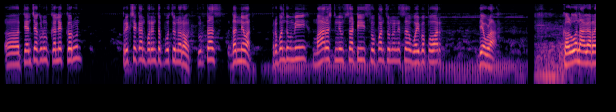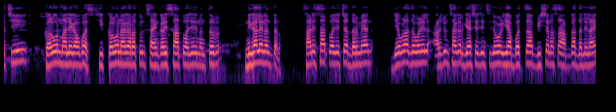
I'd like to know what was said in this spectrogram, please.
त्यांच्याकडून कलेक्ट करून प्रेक्षकांपर्यंत पोहोचवणार आहोत. तुर्तास धन्यवाद. प्रबंधभूमी महाराष्ट्र न्यूजसाठी सोपान सोनवणेसह वैभव पवार देवळा. कळवण आगाराची कळवण मालेगाव बस ही कळवण आगारातून सायंकाळी सात वाजेनंतर निघाल्यानंतर साडेसात वाजेच्या दरम्यान देवळाजवळील अर्जुन सागर गॅस एजन्सीजवळ या बसचा भीषण असा अपघात झालेला आहे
